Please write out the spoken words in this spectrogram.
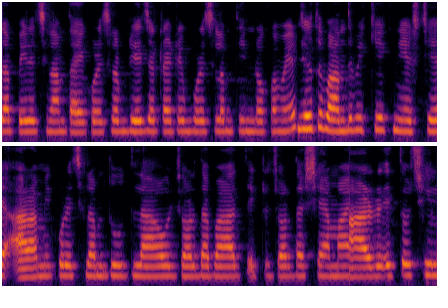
যা পেরেছিলাম তাই করেছিলাম ডেজার্ট আইটেম করেছিলাম তিন রকমের। যেহেতু বান্ধবী কেক নিয়ে এসছে, আর আমি করেছিলাম দুধ, লাউ, জর্দাবাদ, একটু জর্দা শ্যামা, আর এ তো ছিল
